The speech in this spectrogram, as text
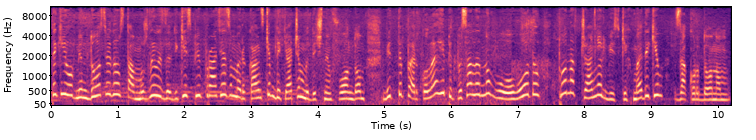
Такий обмін досвідом став можливий завдяки співпраці з американським дитячим медичним фондом. Відтепер колеги підписали нову угоду про навчання львівських медиків за кордоном.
